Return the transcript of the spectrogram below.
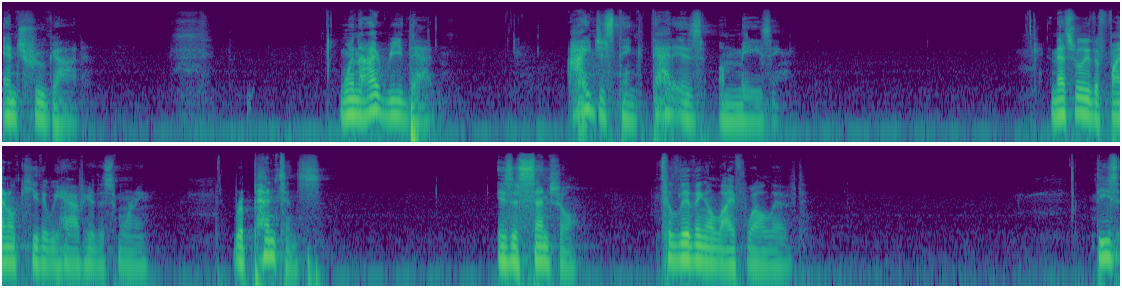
and true God. When I read that, I just think that is amazing. And that's really the final key that we have here this morning. Repentance is essential to living a life well lived. These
